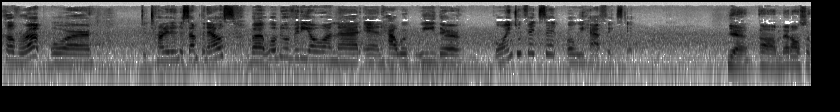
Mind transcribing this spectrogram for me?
cover up or to turn it into something else. But we'll do a video on that and how we're we either going to fix it or we have fixed it. Yeah, um, that also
